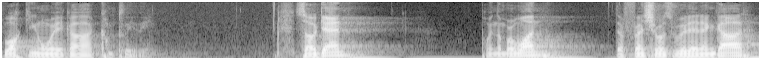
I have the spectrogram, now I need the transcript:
walking away God completely. So again, point number one, the friendship was rooted in God.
